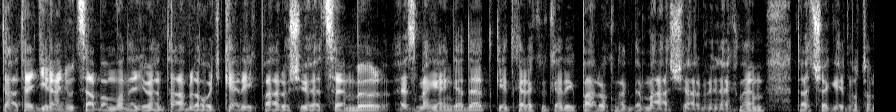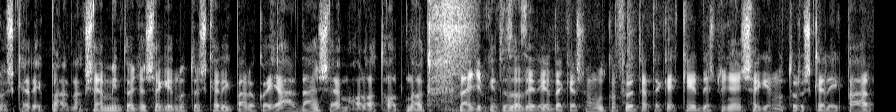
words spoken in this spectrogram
Tehát egy irány utcában van egy olyan tábla, hogy kerékpáros jöhet szemből, ez megengedett kétkerekű kerékpároknak, de más járműnek nem, tehát segédmotoros kerékpárnak sem, mint hogy a segédmotoros kerékpárok a járdán sem haladhatnak. Na egyébként ez azért érdekes, mert múltkor föltettek egy kérdést, ugyanis segédmotoros kerékpár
